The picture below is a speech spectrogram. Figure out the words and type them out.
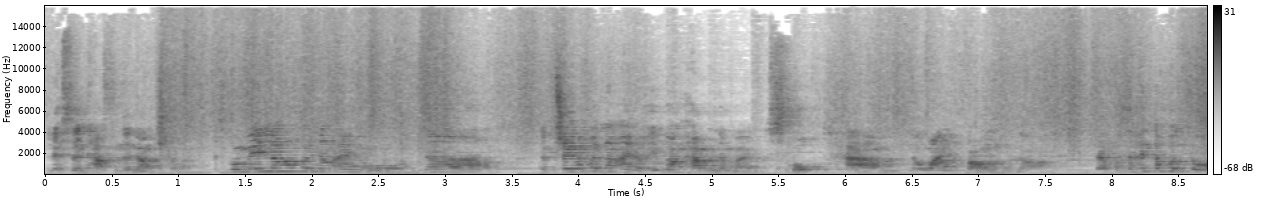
less than half na lang siya. Tapos, bumili lang ako ng ano, ng... Nag-try ako ng ano, ibang ham naman. Smoked ham na 1 pound lang. Tapos, nakita ko to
